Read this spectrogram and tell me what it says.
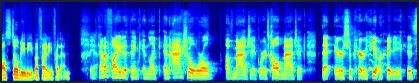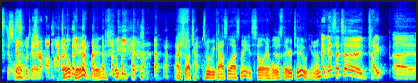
I'll still be me, but fighting for them. It's kind of funny to think in like an actual world of magic where it's called magic that air superiority is still, Still so good. strong. Still big, dude. Still- Yeah. I just watched Howl's Moving Castle last night. It still it holds there too. You know. I guess that's a type uh,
